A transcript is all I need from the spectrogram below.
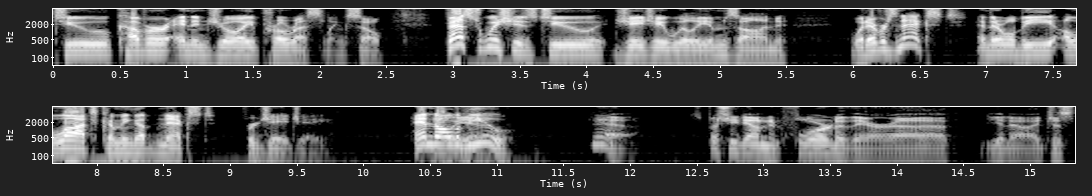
to cover and enjoy pro wrestling. So, best wishes to JJ Williams on whatever's next. And there will be a lot coming up next for JJ and all Oh, of yeah. you. Yeah, especially down in Florida. There, uh, you know, it just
